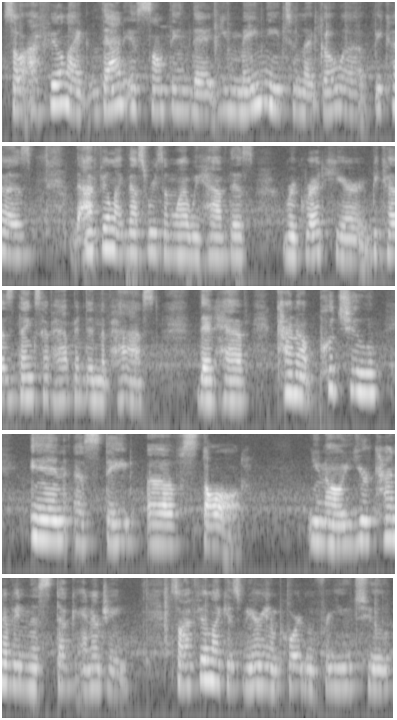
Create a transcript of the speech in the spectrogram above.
So I feel like that is something that you may need to let go of because I feel like that's the reason why we have this regret here because things have happened in the past that have kind of put you in a state of stalled. You know, you're kind of in this stuck energy. So I feel like it's very important for you to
